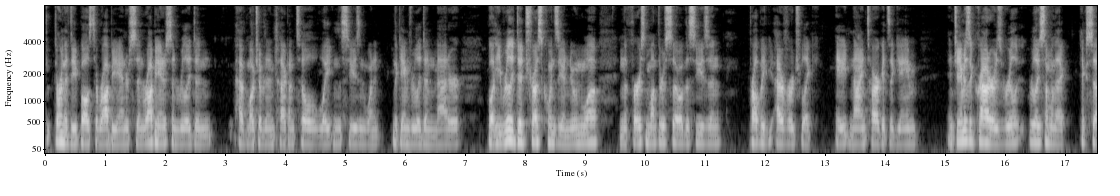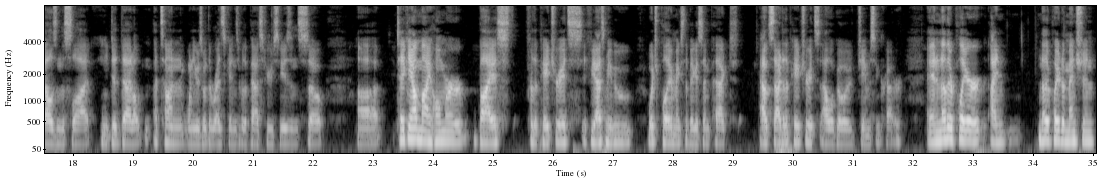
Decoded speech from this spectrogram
th- throwing the deep balls to Robbie Anderson. Robbie Anderson really didn't have much of an impact until late in the season when it, the games really didn't matter. But he really did trust Quincy Enunwa in the first month or so of the season. Probably averaged like eight, nine targets a game. And Jamison Crowder is really, really someone that excels in the slot. He did that a ton when he was with the Redskins for the past few seasons. So, uh, taking out my homer bias for the Patriots, if you ask me who which player makes the biggest impact outside of the Patriots, I will go with Jamison Crowder. And another player, I another player to mention,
